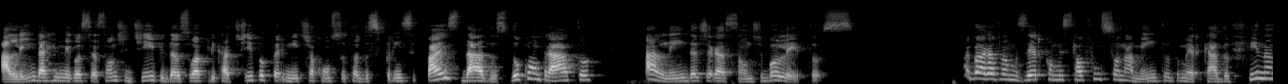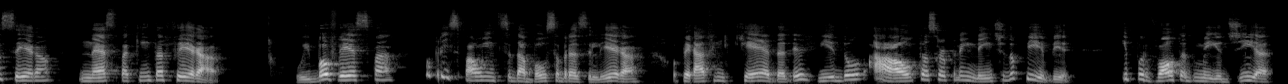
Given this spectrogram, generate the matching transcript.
Além da renegociação de dívidas, o aplicativo permite a consulta dos principais dados do contrato, além da geração de boletos. Agora vamos ver como está o funcionamento do mercado financeiro nesta quinta-feira. O Ibovespa, o principal índice da Bolsa Brasileira, operava em queda devido à alta surpreendente do PIB e, por volta do meio-dia,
